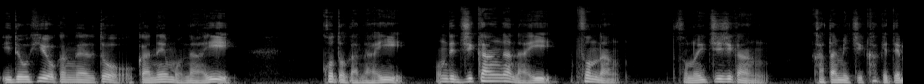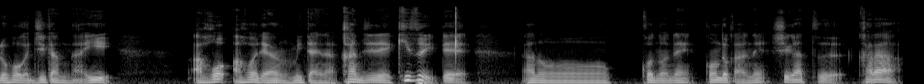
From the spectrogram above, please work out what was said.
移動費を考えるとお金もないことがないほんで時間がないそんなんその1時間片道かけてる方が時間ないアホアホじゃんみたいな感じで気づいてあのー、今度ね今度からね4月から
